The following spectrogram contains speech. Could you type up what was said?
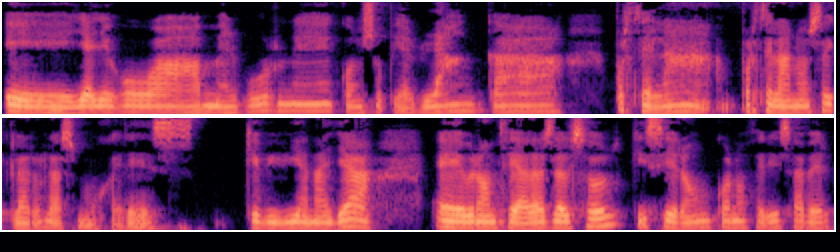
Eh, ella llegó a Melbourne con su piel blanca, porcelanosa y claro, las mujeres que vivían allá eh, bronceadas del sol quisieron conocer y saber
